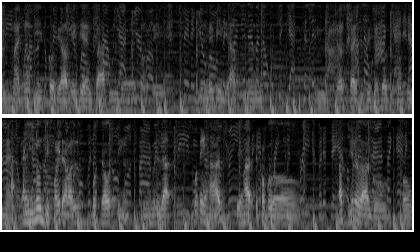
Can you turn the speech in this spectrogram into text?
you might not eat because you have ATM classes or something. Then maybe in the afternoon, you just try to treat yourself to something nice. And you know the funny thing about this hostel thing is that what they had, they had a couple of That's you know that for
